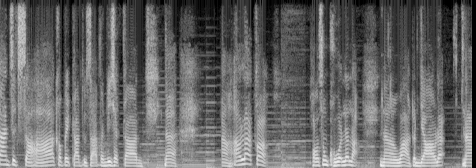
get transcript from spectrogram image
การศึกษาก็เป็นการศึกษาเป็นวิชาการนะอ่าเอาละก็พอสมควรแล้วล่ะนะว่ากันยาวแล้วนะ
